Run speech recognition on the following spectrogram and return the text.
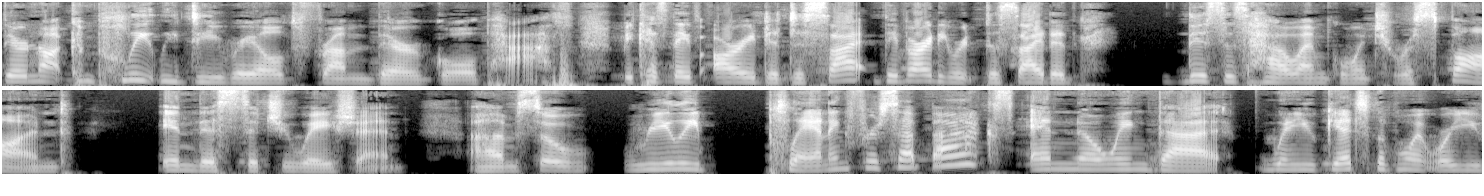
they're not completely derailed from their goal path because they've already decide they've already decided this is how I'm going to respond in this situation. Um, so really planning for setbacks and knowing that when you get to the point where you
